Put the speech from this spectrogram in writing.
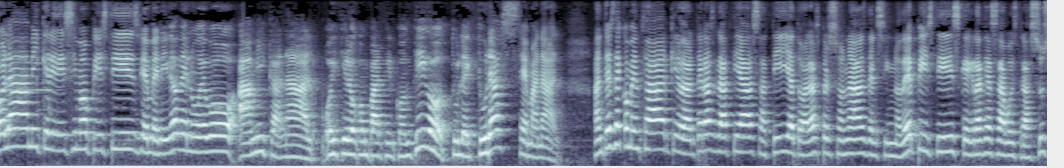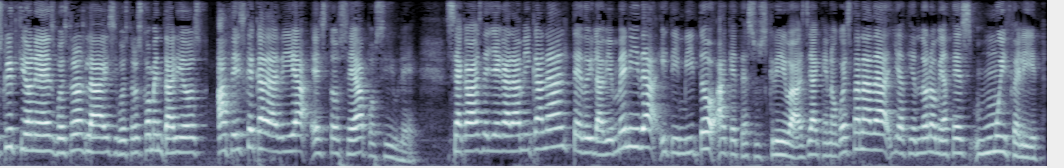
Hola mi queridísimo Piscis, bienvenido de nuevo a mi canal. Hoy quiero compartir contigo tu lectura semanal. Antes de comenzar, quiero darte las gracias a ti y a todas las personas del signo de Piscis que gracias a vuestras suscripciones, vuestros likes y vuestros comentarios hacéis que cada día esto sea posible. Si acabas de llegar a mi canal, te doy la bienvenida y te invito a que te suscribas, ya que no cuesta nada y haciéndolo me haces muy feliz.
